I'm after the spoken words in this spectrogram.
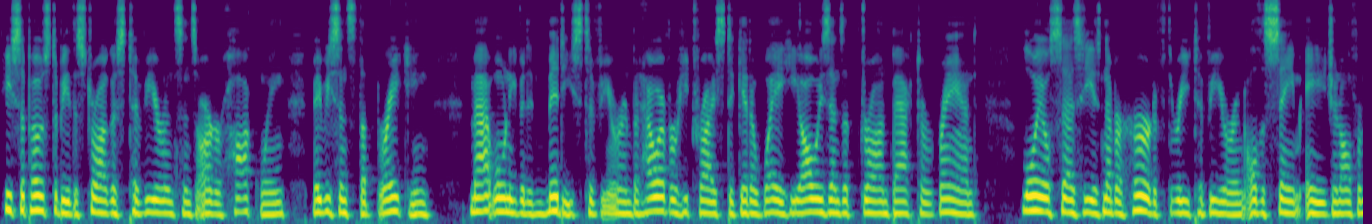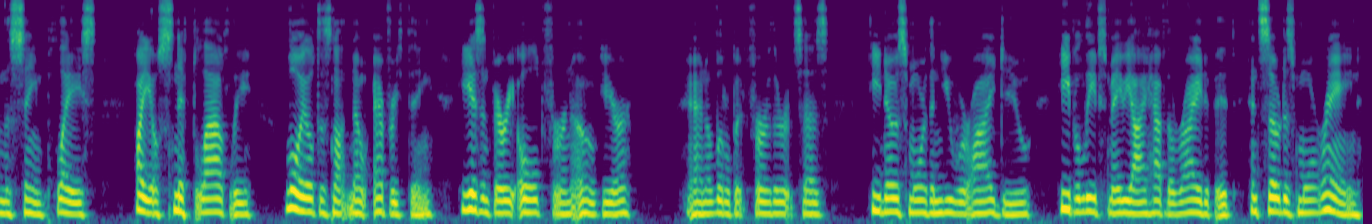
He's supposed to be the strongest ta'veren since Artur Hawkwing, maybe since the breaking. Mat won't even admit he's ta'veren, but however he tries to get away, he always ends up drawn back to Rand. Loial says he has never heard of three ta'veren, all the same age and all from the same place. Faile sniffed loudly. Loial does not know everything. He isn't very old for an Ogier. And a little bit further it says, He knows more than you or I do. He believes maybe I have the right of it, and so does Moiraine.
